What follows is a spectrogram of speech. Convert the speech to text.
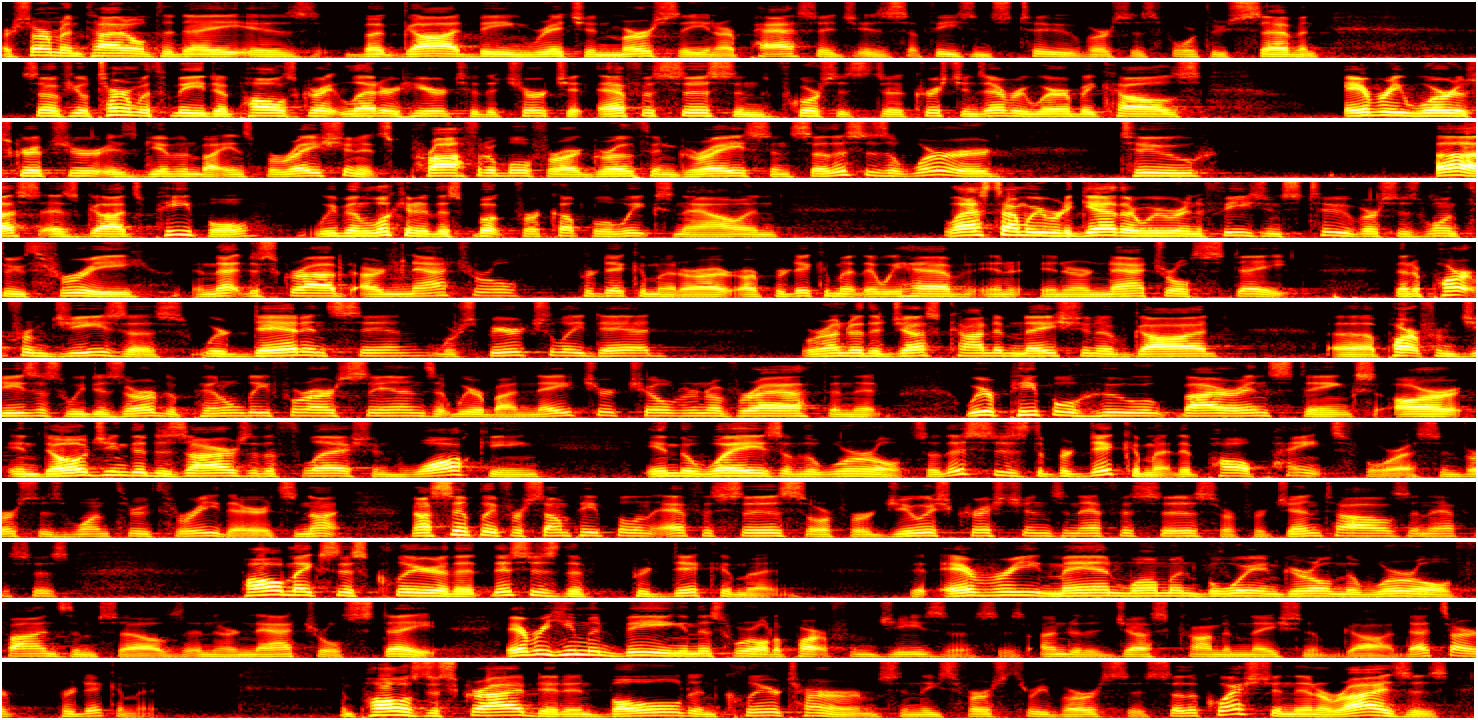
Our sermon title today is But God Being Rich in Mercy, and our passage is Ephesians 2, verses 4 through 7. So if you'll turn with me to Paul's great letter here to the church at Ephesus, and of course it's to Christians everywhere because every word of Scripture is given by inspiration. It's profitable for our growth in grace. And so this is a word to us as God's people. We've been looking at this book for a couple of weeks now, and Last time we were together, we were in Ephesians 2, verses 1 through 3, and that described our natural predicament, or our, our, predicament that we have in, in our natural state. That apart from Jesus, we're dead in sin, we're spiritually dead, we're under the just condemnation of God. Uh, apart from Jesus, we deserve the penalty for our sins, that we are by nature children of wrath, and that we're people who, by our instincts, are indulging the desires of the flesh and walking in the ways of the world. So, this is the predicament that Paul paints for us in verses 1 through 3 there. It's not, not simply for some people in Ephesus or for Jewish Christians in Ephesus or for Gentiles in Ephesus. Paul makes this clear that this is the predicament that every man, woman, boy, and girl in the world finds themselves in their natural state. Every human being in this world, apart from Jesus, is under the just condemnation of God. That's our predicament. And Paul has described it in bold and clear terms in these first three verses. So the question then arises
